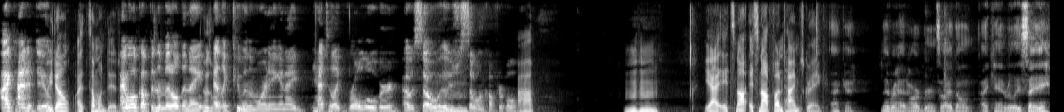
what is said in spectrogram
I kind of do. Oh, you don't? I, someone did. I woke up in the middle of the night was- at like two in the morning, and I had to like roll over. I was so it was Mm. just so uncomfortable. ah. Mm-hmm. Yeah, it's not it's not fun times, Greg. Okay. Never had heartburn, so I don't. I can't really say.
